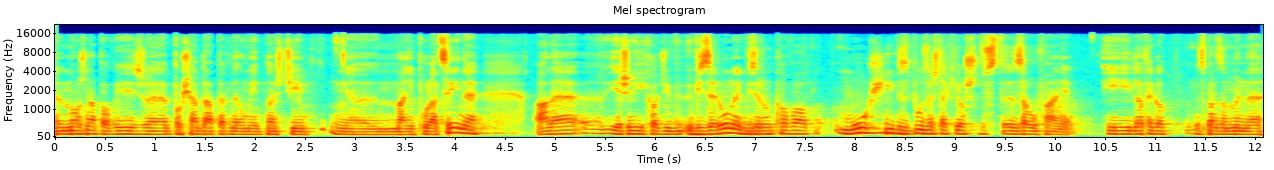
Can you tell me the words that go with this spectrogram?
y, można powiedzieć, że posiada pewne umiejętności manipulacyjne, ale jeżeli chodzi o wizerunek, wizerunkowo musi wzbudzać taki oszust zaufanie. I dlatego jest bardzo mylne,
